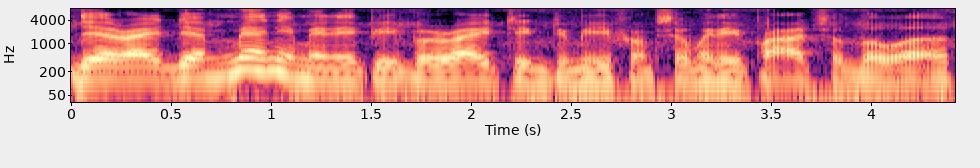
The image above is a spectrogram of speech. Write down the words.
There are, there are many, many people writing to me from so many parts of the world.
